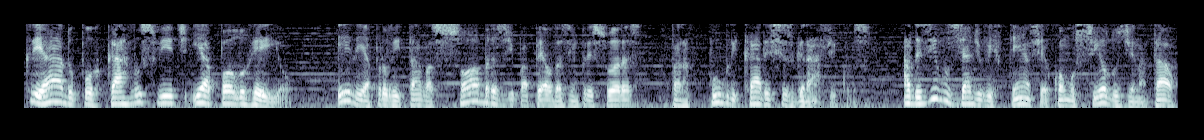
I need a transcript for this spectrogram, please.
criado por Carlos Fitt e Apollo Hale. Ele aproveitava sobras de papel das impressoras para publicar esses gráficos. Adesivos de advertência, como selos de Natal,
